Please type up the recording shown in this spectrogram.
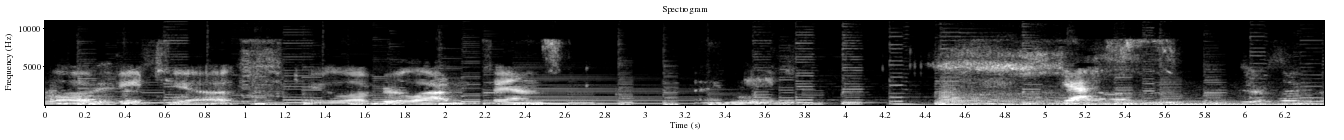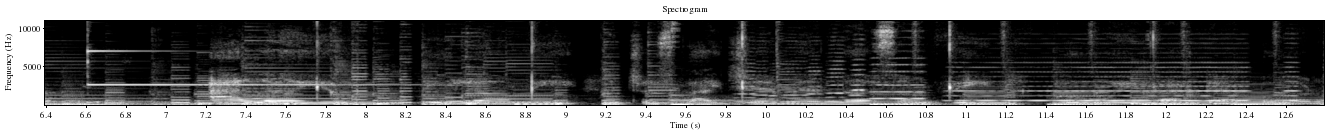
love BTS? Do you love your Latin fans? I mean, Yes. I love you, you love me, just like Jimin love some V. We like that beat.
